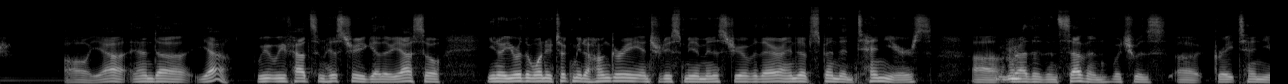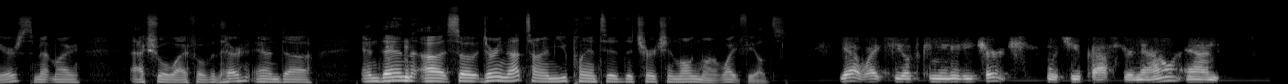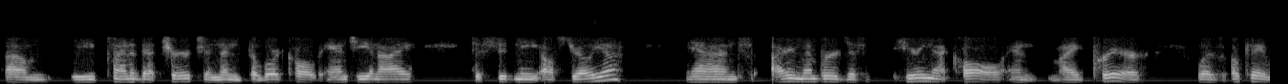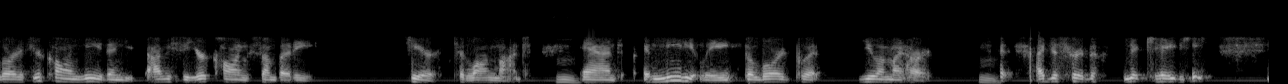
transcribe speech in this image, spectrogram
Oh, yeah. And uh, yeah, we, we've had some history together. Yeah. So, you know, you were the one who took me to Hungary, introduced me to ministry over there. I ended up spending 10 years uh, Mhm. rather than seven, which was a great 10 years. Met my actual wife over there. And, uh, and then, uh, so during that time, you planted the church in Longmont, Whitefields. Yeah, Whitefields Community Church, which you pastor now, and um, we planted that church, and then the Lord called Angie and I to Sydney, Australia, and I remember just hearing that call, and my prayer was, "Okay, Lord, if you're calling me, then obviously you're calling somebody here to Longmont." Hmm. And immediately the Lord put you on my heart. Hmm. I just heard Nick Cady.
